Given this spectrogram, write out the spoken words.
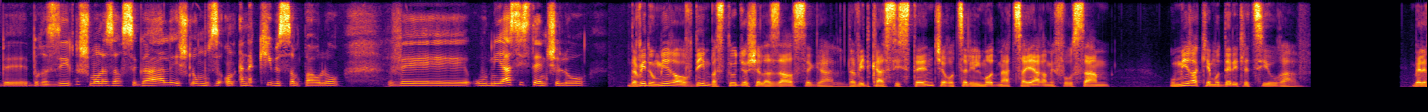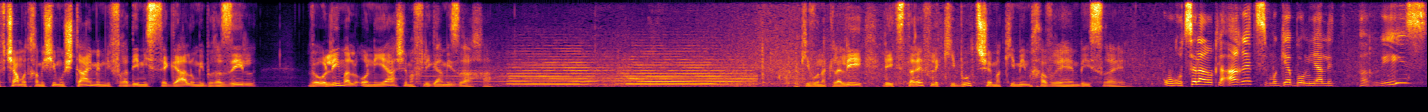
בברזיל, שמואל עזר סגל, יש לו מוזיאון ענקי בסן פאולו, והוא נהיה אסיסטנט שלו. דוד ומירה עובדים בסטודיו של עזר סגל, דוד כאסיסטנט שרוצה ללמוד מהצייר המפורסם, ומירה כמודלית לציוריו. ב-1952 הם נפרדים מסגל ומברזיל, ועולים על אונייה שמפליגה מזרחה. הכיוון הכללי, להצטרף לקיבוץ שמקימים חבריהם בישראל. הוא רוצה לעלות לארץ, הוא מגיע באונייה לפריז,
